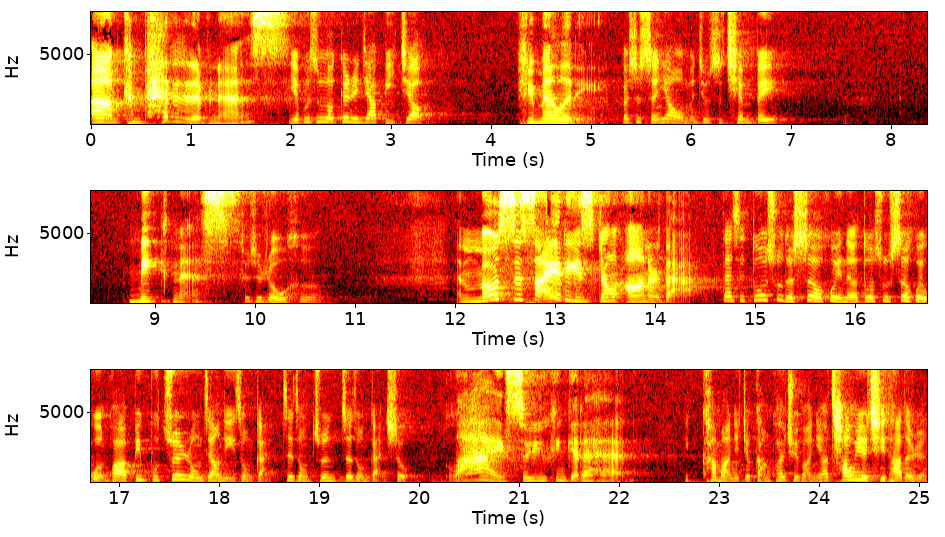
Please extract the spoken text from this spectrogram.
um, competitiveness. 也不是说跟人家比较， Humility, 而是神要我们就是谦卑， meekness. 就是柔和。 And most societies don't honor that. 但是多数的社会呢，多数社会文化并不尊荣这样的一种感，这种尊这种感受。 Lie so you can get ahead. 你看嘛，你就赶快去吧，你要超越其他的人，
